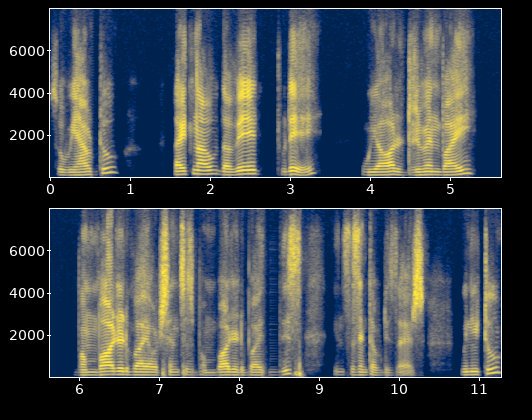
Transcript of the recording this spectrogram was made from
So we have to right now the way today we are driven by bombarded by our senses bombarded by this incessant of desires. We need to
